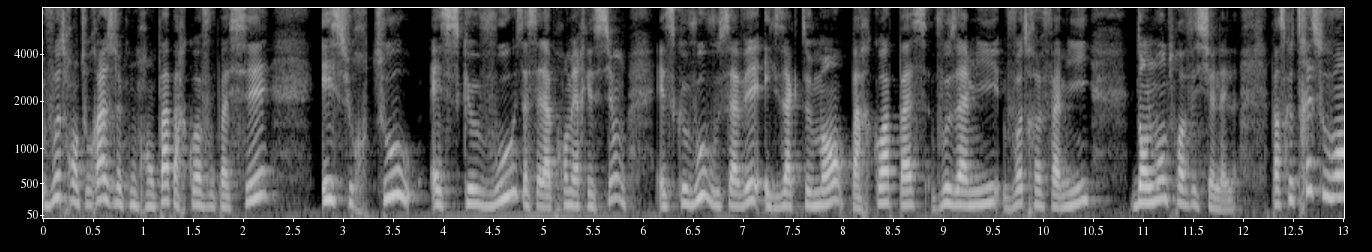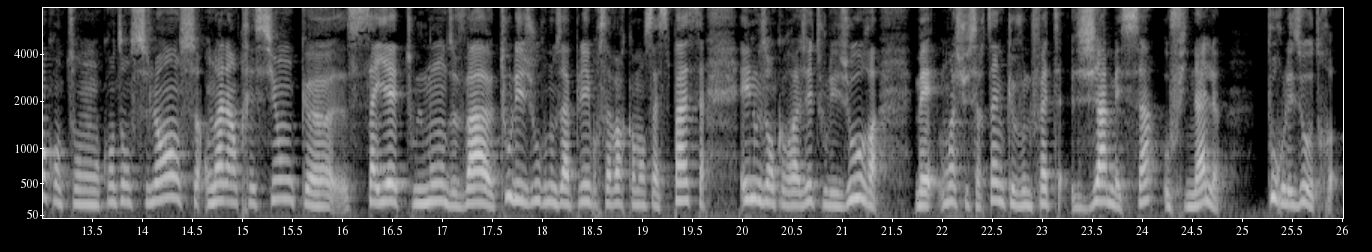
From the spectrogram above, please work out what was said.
votre entourage ne comprend pas par quoi vous passez et surtout, est-ce que vous, ça c'est la première question, est-ce que vous, vous savez exactement par quoi passent vos amis, votre famille dans le monde professionnel? Parce que très souvent, quand on, quand on se lance, on a l'impression que ça y est, tout le monde va tous les jours nous appeler pour savoir comment ça se passe et nous encourager tous les jours. Mais moi, je suis certaine que vous ne faites jamais ça au final pour les autres.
